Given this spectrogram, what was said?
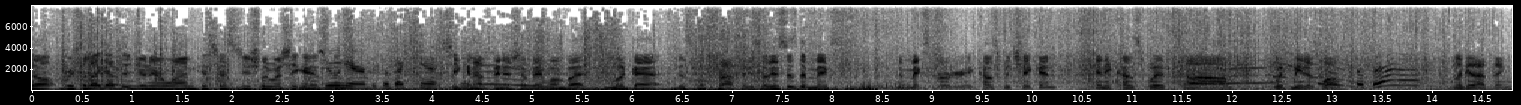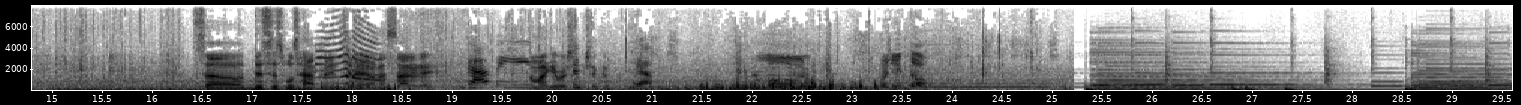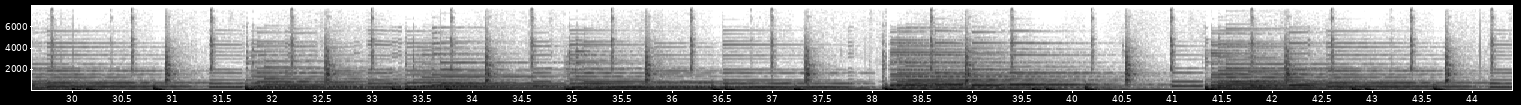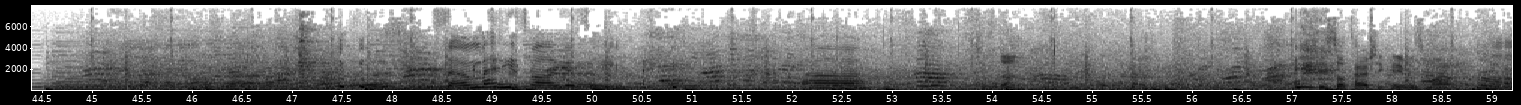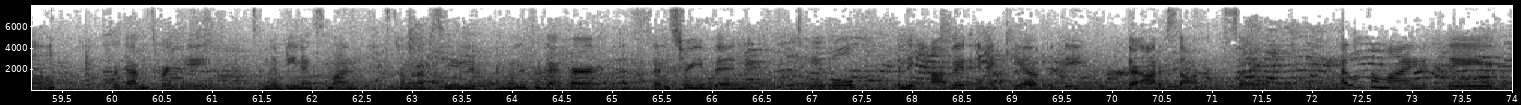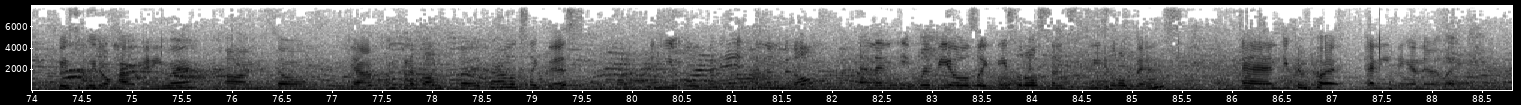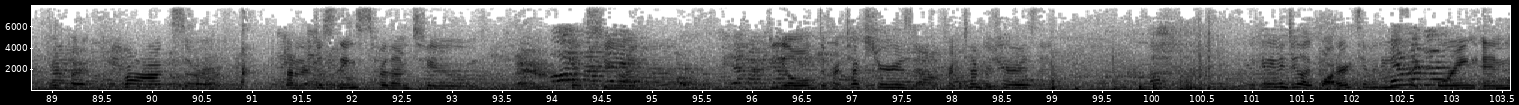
So Priscilla got the junior one because that's usually what she gets. Junior because I can't. She cannot finish a big one, but look at this monstrosity. So this is the mix, the mixed burger. It comes with chicken and it comes with um, with meat as well. Look at that thing. So this is what's happening today on a Saturday. Gabby. I'm gonna give her some chicken. Yeah. Come on, pollito. Somebody's falling asleep. uh, She's done. She's so tired she can't even smile. Aww. For Gabby's birthday, it's gonna be next month. It's coming up soon. I wanted to get her a sensory bin table and they have it in Ikea but they they're out of stock so I looked online they basically don't have it anywhere um, so yeah, I'm kind of bummed. But it kind of looks like this. And you open it in the middle and then it reveals like these little these little bins and you can put anything in there like you put rocks or I don't know just things for them to get to feel different textures and different temperatures and uh, you can even do like water activities like pouring in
